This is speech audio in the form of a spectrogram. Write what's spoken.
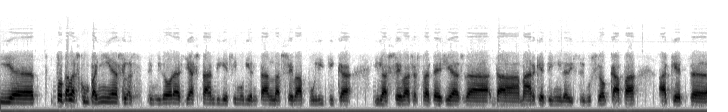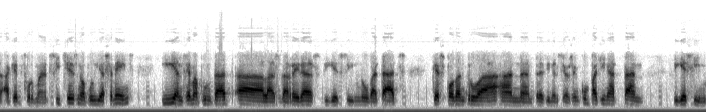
i eh, totes les companyies, les distribuïdores ja estan, diguéssim, orientant la seva política i les seves estratègies de, de màrqueting i de distribució cap a aquest, eh, aquest format. Sitges no podia ser menys i ens hem apuntat a les darreres, diguéssim, novetats que es poden trobar en, en tres dimensions. Hem compaginat tant diguéssim,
